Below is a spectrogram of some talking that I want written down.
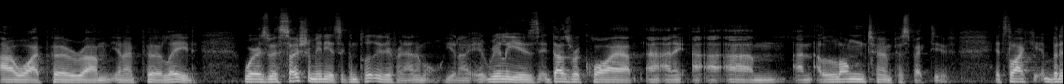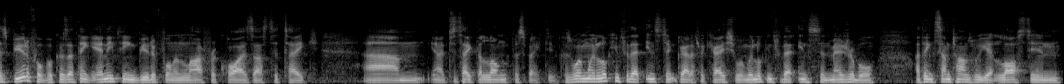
ROI per um, you know per lead. Whereas with social media, it's a completely different animal. You know, it really is. It does require a, a, a, um, a long-term perspective. It's like, but it's beautiful because I think anything beautiful in life requires us to take um, you know, to take the long perspective. Because when we're looking for that instant gratification, when we're looking for that instant measurable, I think sometimes we get lost in,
